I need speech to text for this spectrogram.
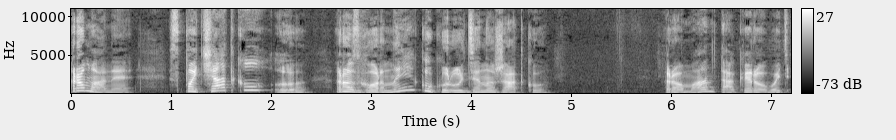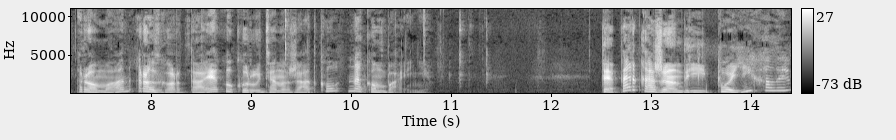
Романе, спочатку е, розгорни кукурудзяну жатку. Роман так і робить. Роман розгортає кукурудзяну жатку на комбайні. Тепер, каже Андрій, поїхали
